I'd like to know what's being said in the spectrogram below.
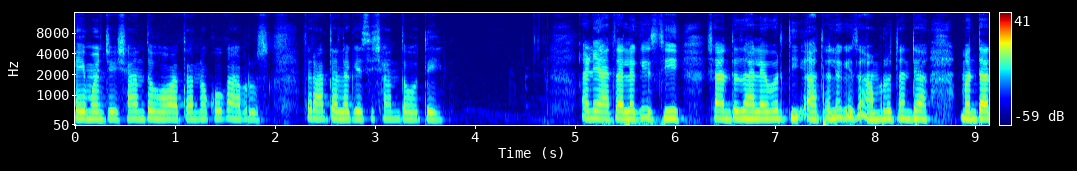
आई म्हणजे शांत हो आता नको घाबरूस. तर आता लगेच शांत होते. आणि आता लगेच ती शांत झाल्यावरती आता लगेच अमृतान आणि त्या म्हणतात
